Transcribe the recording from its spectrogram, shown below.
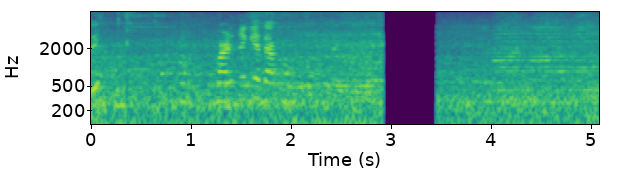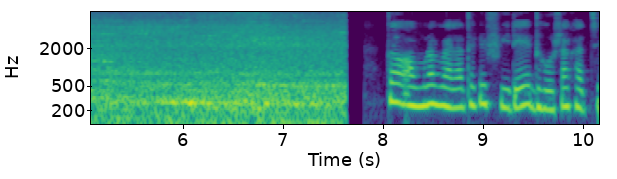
জিনিস বাড়িতে গিয়ে দেখো। তো আমরা মেলা থেকে ফিরে ধোসা খাচ্ছি।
